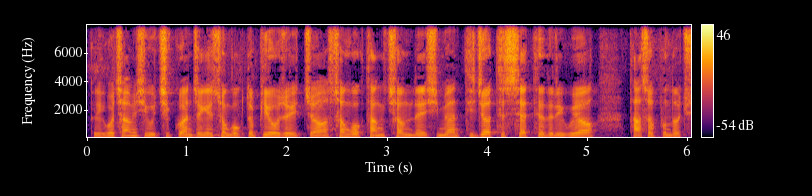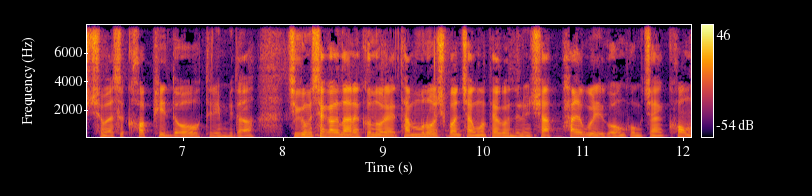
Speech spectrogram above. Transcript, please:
그리고 잠시 후 직관적인 선곡도 비워져 있죠. 선곡 당첨되시면 디저트 세트 드리고요. 다섯 분 더 추첨해서 커피도 드립니다. 지금 생각나는 그 노래, 단문 50원, 장문 100원 드는 샵8910, 공짜인 콩,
